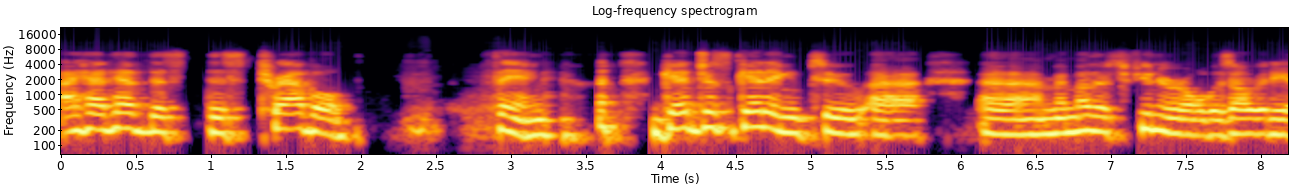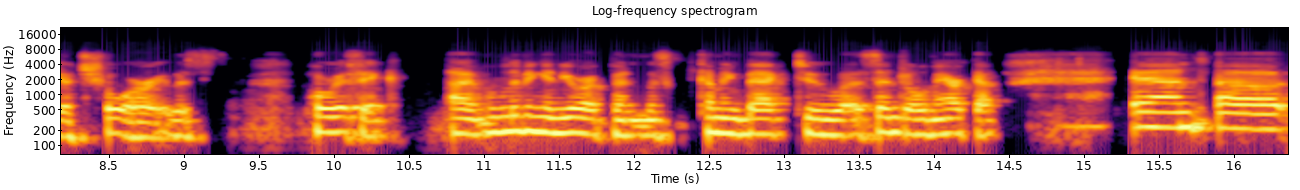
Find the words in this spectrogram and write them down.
I had had this this travel thing, get just getting to uh, uh, my mother's funeral was already a chore. It was horrific. I'm living in Europe and was coming back to uh, Central America. And uh,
